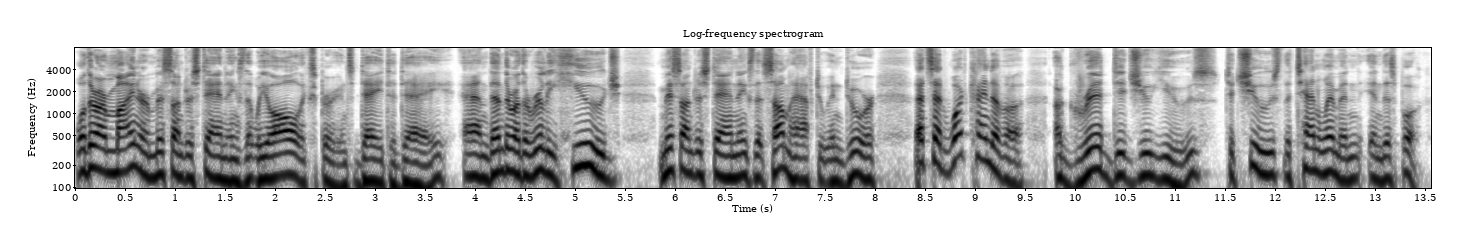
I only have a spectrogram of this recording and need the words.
Well, there are minor misunderstandings that we all experience day to day. And then there are the really huge misunderstandings that some have to endure. That said, what kind of a, a grid did you use to choose the 10 women in this book?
